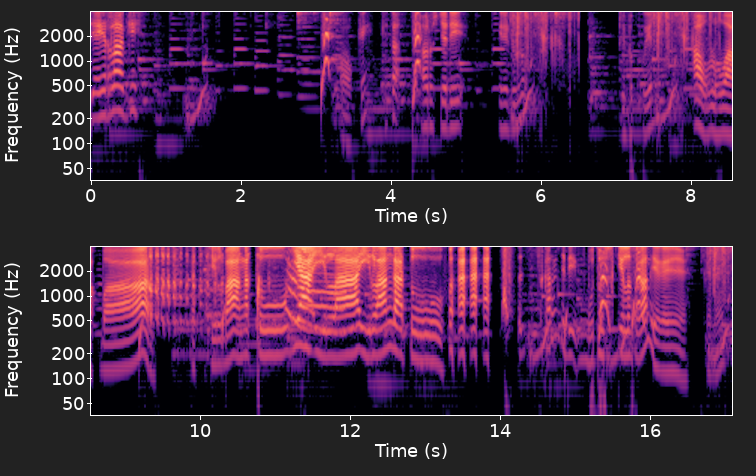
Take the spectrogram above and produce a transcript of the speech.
Di air lagi. Oke, kita harus jadi ini dulu. Dibekuin. Allahu Akbar. Kecil banget tuh. Ya ilah, hilang nggak tuh? Sekarang jadi butuh skill sekali ya kayaknya. Oke, nice.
